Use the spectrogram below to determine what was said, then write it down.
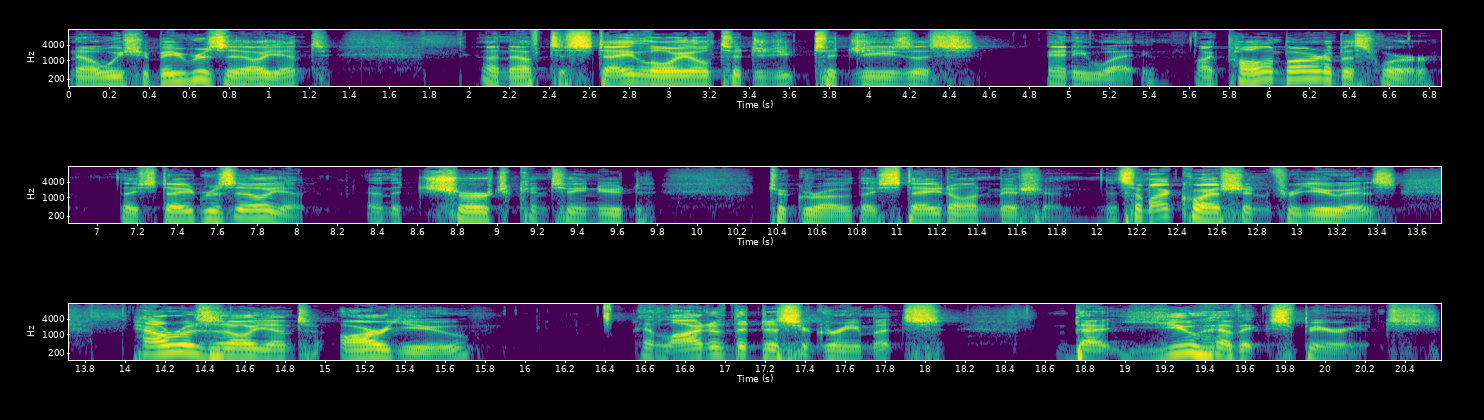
No, we should be resilient enough to stay loyal to, to Jesus anyway, like Paul and Barnabas were. They stayed resilient, and the church continued to grow. They stayed on mission. And so, my question for you is how resilient are you in light of the disagreements that you have experienced,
